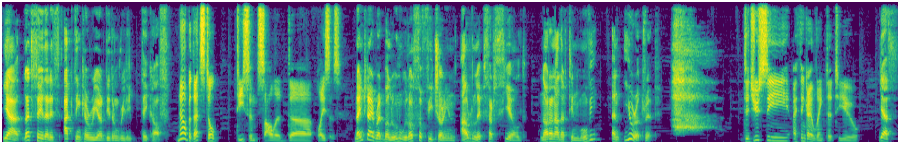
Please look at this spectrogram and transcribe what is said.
Yeah, let's say that his acting career didn't really take off. No, but that's still decent, solid uh, places. 99 Red Balloon will also feature in Our Lips Are Sealed, Not Another Teen Movie, and Eurotrip. Did you see? I think I linked it to you. Yes,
